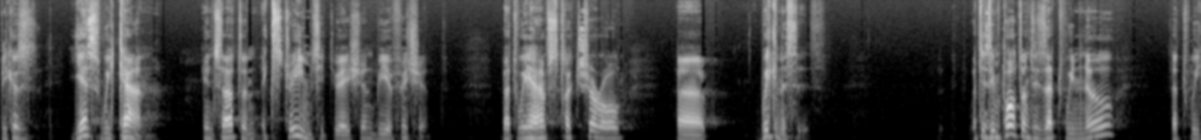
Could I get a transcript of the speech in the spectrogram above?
because yes, we can, in certain extreme situations, be efficient, but we have structural uh, weaknesses. What is important is that we know that we,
